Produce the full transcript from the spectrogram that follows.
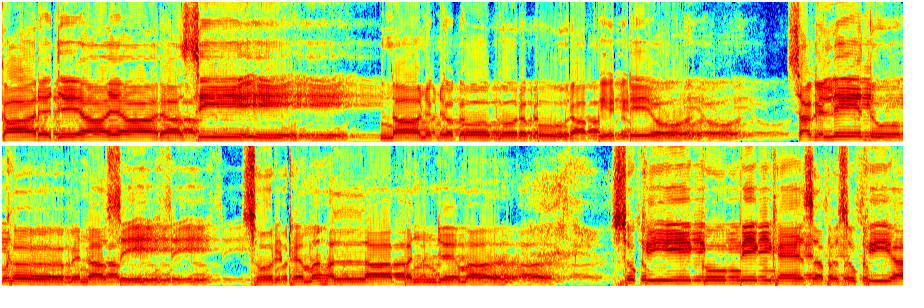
ਕਾਰਜ ਆਇਆ ਰਾਸੀ ਨਾਨਕ ਕੋ ਗੁਰ ਪੂਰਾ ਭੇਟਿਓ ਸਗਲੇ ਦੁਖ ਬਿਨਾਸੀ ਸੁਰਠ ਮਹੱਲਾ ਪੰਜਵਾ ਸੁਖੀਏ ਕੋ ਪੇਖੈ ਸਭ ਸੁਖੀਆ।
